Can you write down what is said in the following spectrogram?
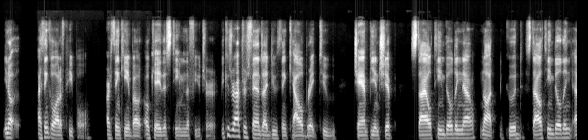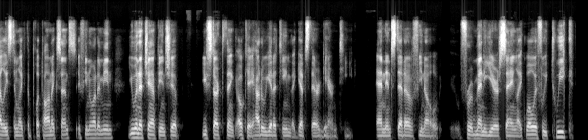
you know, I think a lot of people are thinking about, okay, this team in the future, because Raptors fans, I do think calibrate to championship style team building now, not good style team building, at least in like the platonic sense, if you know what I mean. You win a championship, you start to think, okay, how do we get a team that gets there guaranteed? And instead of, you know, for many years saying like, well, if we tweak,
